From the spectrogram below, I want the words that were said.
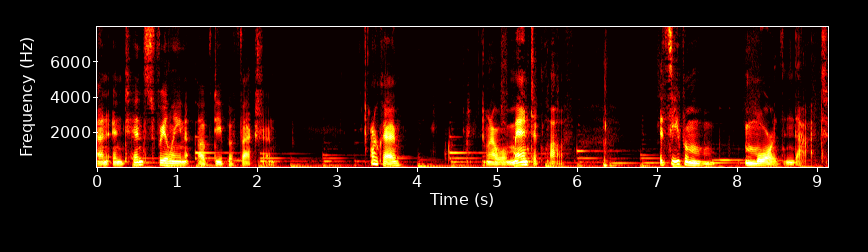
an intense feeling of deep affection. Okay, now romantic love. It's even more than that.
